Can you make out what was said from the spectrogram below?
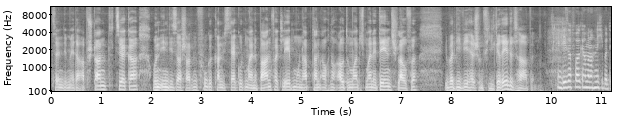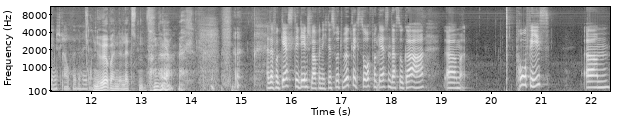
Zentimeter Abstand circa. Und in dieser Schattenfuge kann ich sehr gut meine Bahn verkleben und habe dann auch noch automatisch meine Dehlenschlaufe, über die wir hier schon viel geredet haben. In dieser Folge haben wir noch nicht über den Schlaufe geredet. Nö, aber in der letzten. Ja. Also vergesst die Dehnschlaufe nicht. Das wird wirklich so oft vergessen, dass sogar ähm, Profis ähm,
